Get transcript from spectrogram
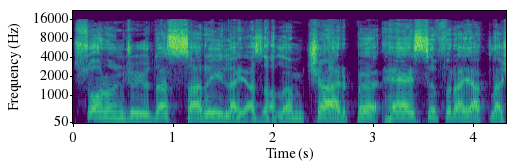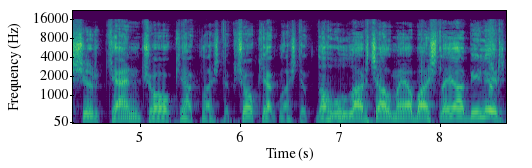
Sonuncuyu da sarıyla yazalım. Çarpı h sıfıra yaklaşırken çok yaklaştık. Çok yaklaştık. Davullar çalmaya başlayabilir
